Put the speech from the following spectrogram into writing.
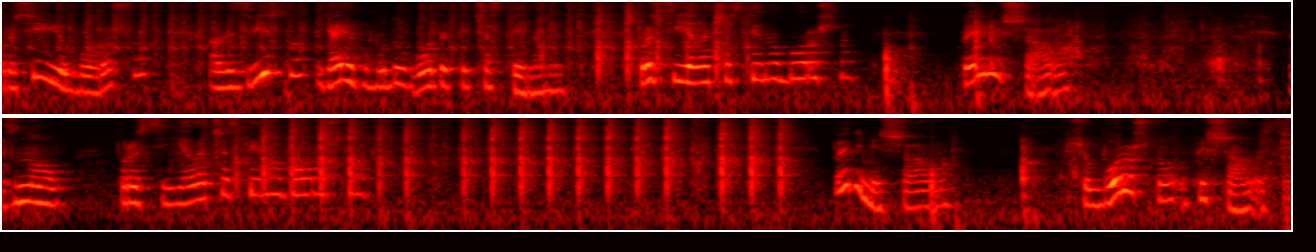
Просію борошно, але, звісно, я його буду вводити частинами. Просіяла частину борошна, перемішала. Знов просіяла частину борошна, перемішала, щоб борошно вмішалося.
